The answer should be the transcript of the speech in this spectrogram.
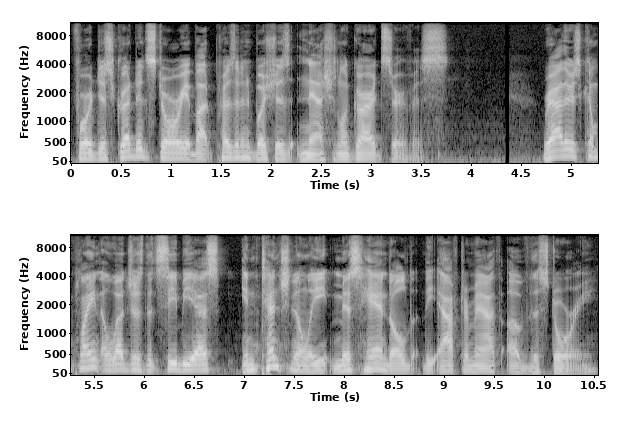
for a discredited story about President Bush's National Guard service. Rather's complaint alleges that CBS intentionally mishandled the aftermath of the story.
